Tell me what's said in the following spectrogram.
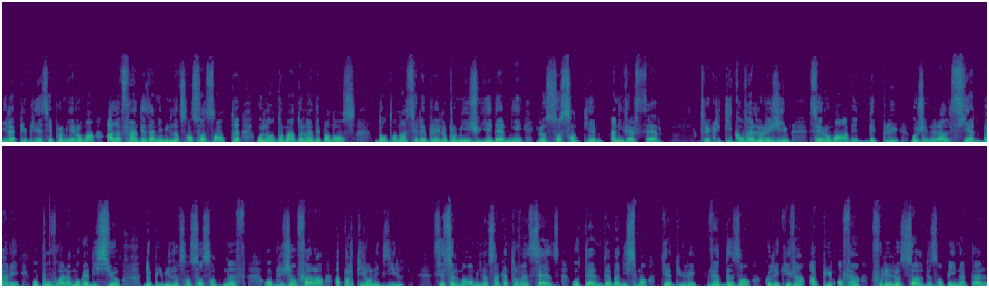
Il a publié ses premiers romans à la fin des années 1960, au lendemain de l'indépendance, dont on a célébré le 1er juillet dernier le 60e anniversaire. Très critique envers le régime, ses romans avaient déplu au général Siad Barré au pouvoir à Mogadiscio depuis 1969, obligeant Farah à partir en exil. C'est seulement en 1996, au terme d'un bannissement qui a duré 22 ans, que l'écrivain a pu enfin fouler le sol de son pays natal.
